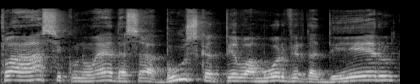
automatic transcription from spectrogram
clássico, não é? Dessa busca pelo amor verdadeiro,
